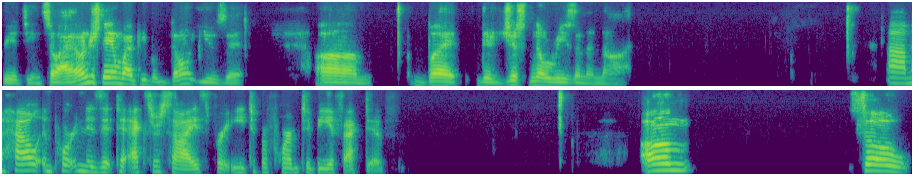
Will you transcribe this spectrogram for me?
creatine. So I understand why people don't use it, um, but there's just no reason to not um, how important is it to exercise for E to perform to be effective? Um, so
